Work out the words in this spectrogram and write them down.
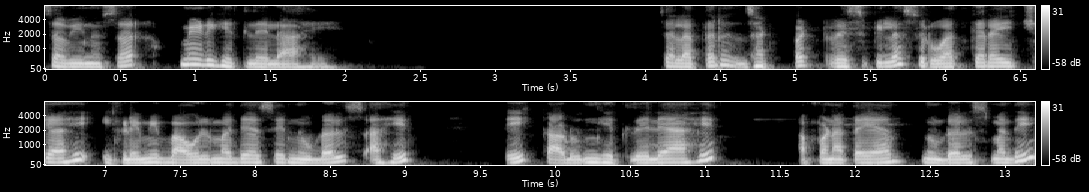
चवीनुसार मीठ घेतलेलं आहे. चला तर झटपट रेसिपीला सुरुवात करायची आहे. इकडे मी बाउलमध्ये असे नूडल्स आहेत ते काढून घेतलेले आहेत. आपण आता या नूडल्समध्ये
